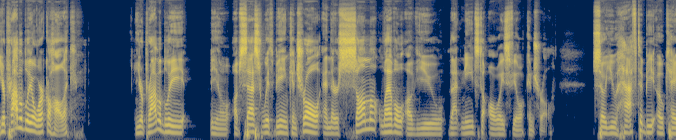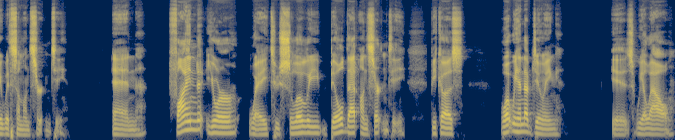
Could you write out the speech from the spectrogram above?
you're probably a workaholic. You're probably you know obsessed with being control and there's some level of you that needs to always feel control so you have to be okay with some uncertainty and find your way to slowly build that uncertainty because what we end up doing is we allow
